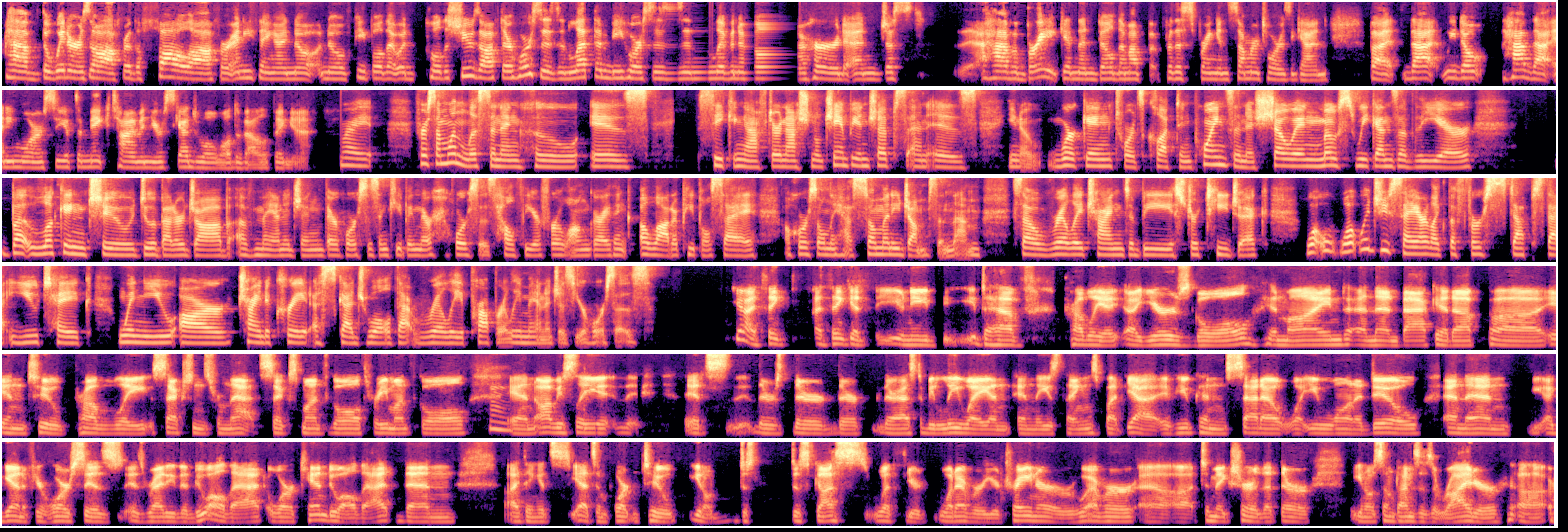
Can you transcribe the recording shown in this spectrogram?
have the winters off or the fall off or anything. I know know of people that would pull the shoes off their horses and let them be horses and live in a, a herd and just have a break and then build them up for the spring and summer tours again. But that we don't have that anymore. So you have to make time in your schedule while developing it. Right. For someone listening who is seeking after national championships and is, you know, working towards collecting points and is showing most weekends of the year but looking to do a better job of managing their horses and keeping their horses healthier for longer. I think a lot of people say a horse only has so many jumps in them. So really trying to be strategic. What what would you say are like the first steps that you take when you are trying to create a schedule that really properly manages your horses? Yeah, I think I think it you need to have probably a, a, year's goal in mind and then back it up uh, into probably sections from that. Six month goal three month goal. Hmm. and obviously it's there's there there there has to be leeway in in these things. But yeah if you can set out what you want to do and then again if your horse is is ready to do all that or can do all that then i think it's yeah it's important to you know just discuss with your whatever your trainer or whoever uh, uh, to make sure that they're you know sometimes as a rider uh,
